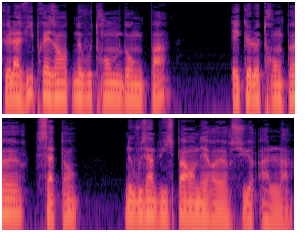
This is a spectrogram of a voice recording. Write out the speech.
Que la vie présente ne vous trompe donc pas, et que le trompeur, Satan, ne vous induise pas en erreur sur Allah.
